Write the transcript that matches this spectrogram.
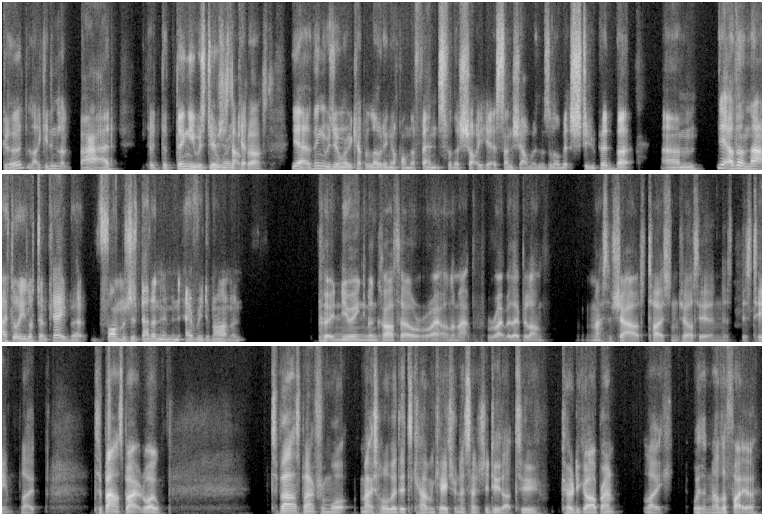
good. Like he didn't look bad. The thing he was doing, he was where he kept, yeah, the thing he was doing where he kept loading up on the fence for the shot he hit Assunção with was a little bit stupid. But um, yeah, other than that, I thought he looked okay. But Font was just better than him in every department. Putting New England cartel right on the map, right where they belong. Massive shout out to Tyson Chartier and his, his team. Like to bounce back, well, to bounce back from what Max Holloway did to Calvin Kattar and essentially do that to Cody Garbrandt, like with another fighter,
